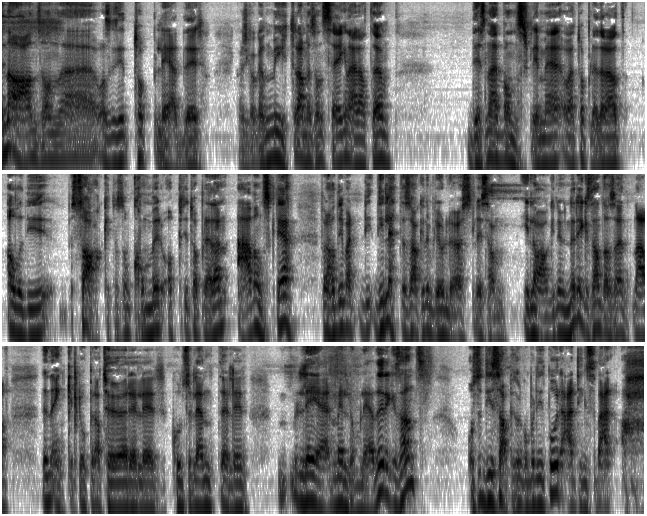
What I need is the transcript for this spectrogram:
en annen sånn hva skal jeg si, toppleder Kanskje ikke akkurat myter, da, men sånn saying er at det som er vanskelig med å være toppleder, er at alle de sakene som kommer opp til topplederen, er vanskelige. For de, vært, de, de lette sakene blir jo løst liksom, i lagene under. ikke sant? Altså Enten av den enkelte operatør eller konsulent eller le, mellomleder. ikke sant? Også de sakene som kommer på ditt bord, er ting som er ah,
